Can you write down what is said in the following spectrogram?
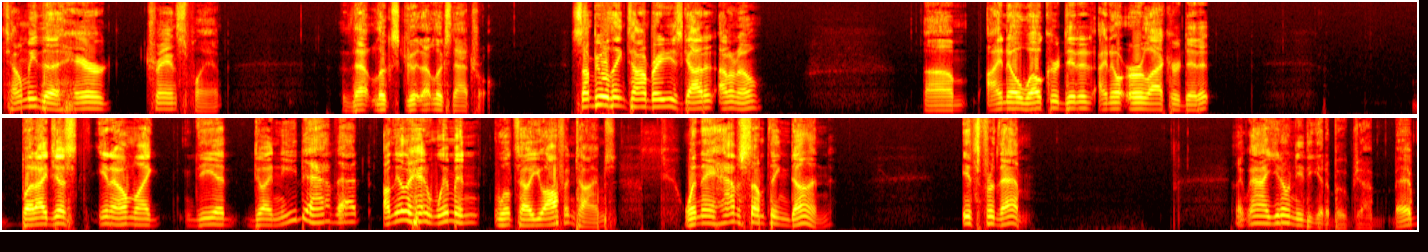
Tell me the hair transplant that looks good, that looks natural. Some people think Tom Brady's got it. I don't know. Um, I know Welker did it. I know Urlacher did it. But I just, you know, I'm like, do you, do I need to have that? On the other hand, women will tell you oftentimes when they have something done, it's for them. Like, well, you don't need to get a boob job, babe.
